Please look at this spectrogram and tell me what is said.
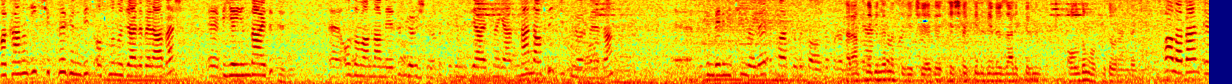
vakanın ilk çıktığı gün biz Osman Hoca ile beraber e, bir yayındaydık. E, o zamandan beridir görüşmüyorduk. Bugün bir ziyaretine geldim. Ben de aslında hiç çıkmıyorum evden. E, bugün benim için böyle farklılık oldu. Burada Karantina günleri nasıl geçiyor evde? Keşfettiğiniz yeni özellikleriniz oldu mu bu dönemde? Valla ben e,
